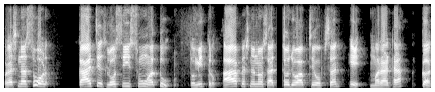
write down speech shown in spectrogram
પ્રશ્ન સોળ, કાચ લોસી શું હતું? તો મિત્રો, આ પ્રશ્નનો સાચો જવાબ છે ઓપ્શન એ મરાઠા કર.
